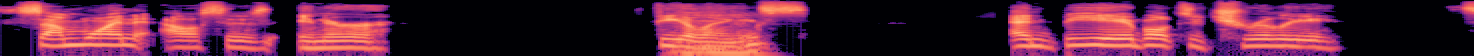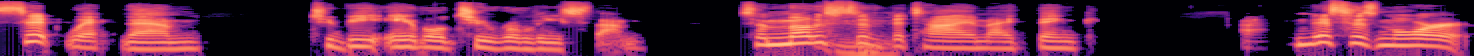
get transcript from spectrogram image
someone else's inner feelings and be able to truly sit with them to be able to release them. So most Mm. of the time, I think uh, this is more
